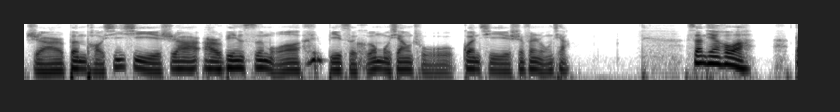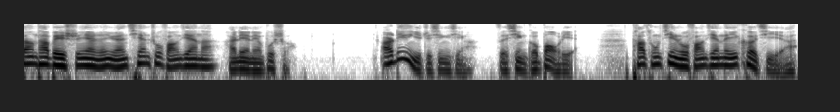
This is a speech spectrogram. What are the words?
时而奔跑嬉戏，时而耳鬓厮磨，彼此和睦相处，关系十分融洽。三天后啊，当他被实验人员牵出房间呢，还恋恋不舍。而另一只猩猩啊，则性格暴烈，他从进入房间那一刻起啊，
